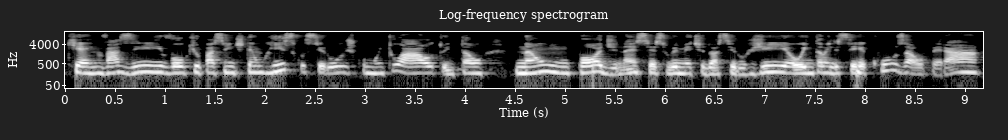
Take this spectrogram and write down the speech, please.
que é invasivo ou que o paciente tem um risco cirúrgico muito alto, então não pode né, ser submetido à cirurgia, ou então ele se recusa a operar.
